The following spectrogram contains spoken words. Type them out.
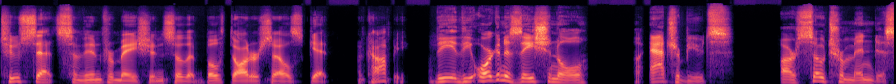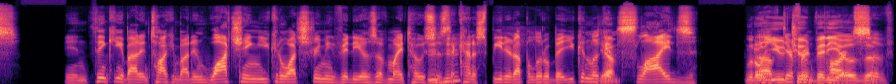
two sets of information so that both daughter cells get a copy The the organizational uh, attributes are so tremendous in thinking about it and talking about it and watching. You can watch streaming videos of mitosis that kind of speed it up a little bit. You can look Mm-hmm. Yeah. at slides little youtube different videos of,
